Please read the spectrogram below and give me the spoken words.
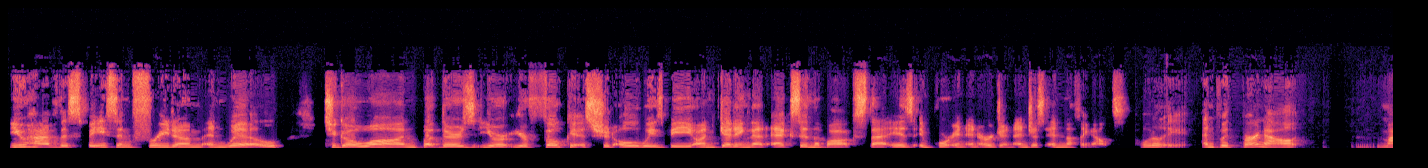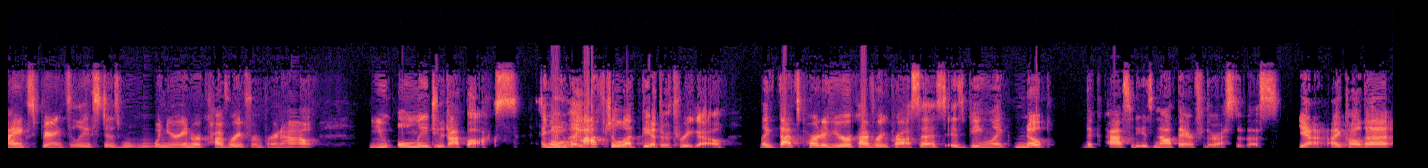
you have the space and freedom and will to go on. But there's your your focus should always be on getting that x in the box that is important and urgent and just and nothing else. Totally. And with burnout my experience at least is when you're in recovery from burnout you only do that box and you only. have to let the other three go like that's part of your recovery process is being like nope the capacity is not there for the rest of this yeah i call that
